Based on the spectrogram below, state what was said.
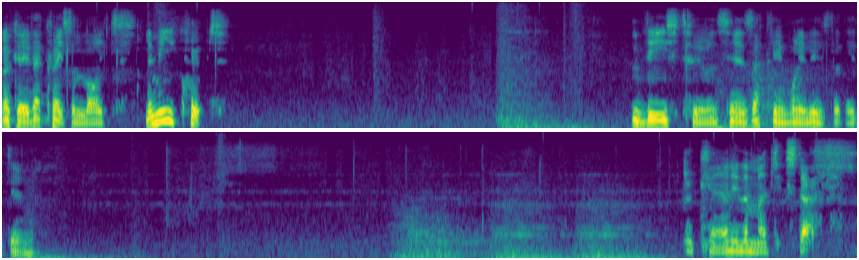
Okay, that creates a light. Let me equip these two and see exactly what it is that they do. Okay, I need the magic staff.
